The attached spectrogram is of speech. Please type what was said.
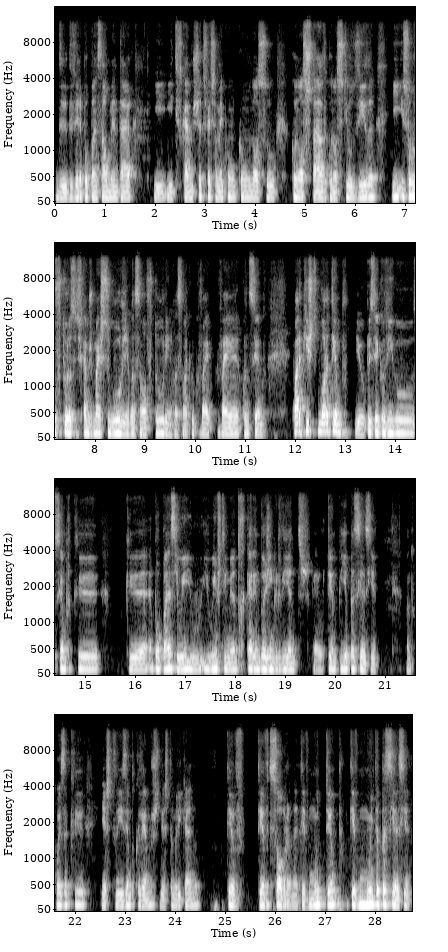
de, de ver a poupança aumentar e, e ficarmos satisfeitos também com, com, o nosso, com o nosso estado, com o nosso estilo de vida e, e sobre o futuro, ou seja, ficarmos mais seguros em relação ao futuro, em relação àquilo que vai, que vai acontecendo. Claro que isto demora tempo, eu, por isso é que eu digo sempre que, que a poupança e o, e o investimento requerem dois ingredientes, que é o tempo e a paciência. Portanto, coisa que este exemplo que demos, deste americano, teve, teve de sobra, né? teve muito tempo, teve muita paciência,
